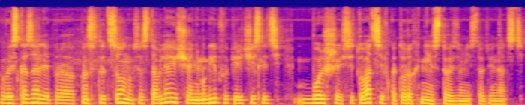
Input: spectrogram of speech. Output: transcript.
Вы сказали про конституционную составляющую, а не могли бы вы перечислить больше ситуаций, в которых не стоит звонить 112?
